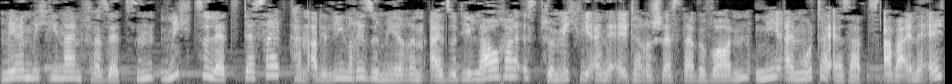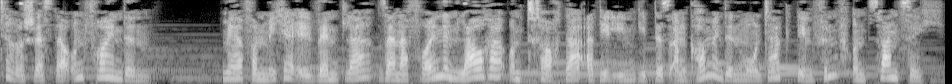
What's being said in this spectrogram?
mehr in mich hineinversetzen, nicht zuletzt deshalb kann Adeline resümieren, also die Laura ist für mich wie eine ältere Schwester geworden, nie ein Mutterersatz, aber eine ältere Schwester und Freundin. Mehr von Michael Wendler, seiner Freundin Laura und Tochter Adeline gibt es am kommenden Montag, den 25.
